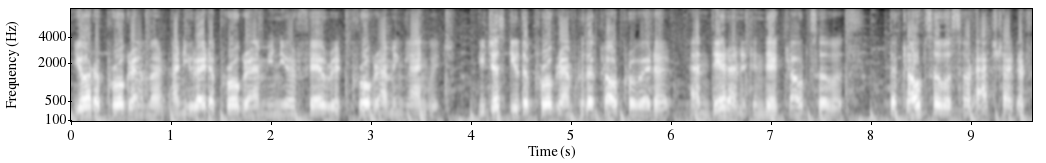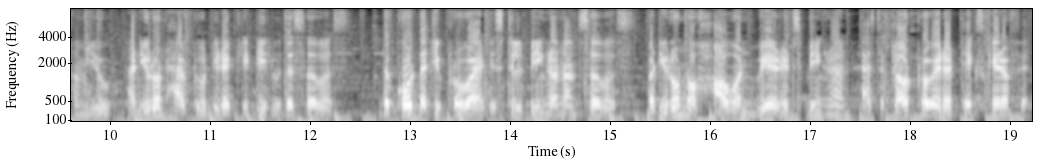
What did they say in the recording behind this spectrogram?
You are a programmer and you write a program in your favorite programming language. You just give the program to the cloud provider and they run it in their cloud servers. The cloud servers are abstracted from you and you don't have to directly deal with the servers. The code that you provide is still being run on servers, but you don't know how and where it's being run as the cloud provider takes care of it.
